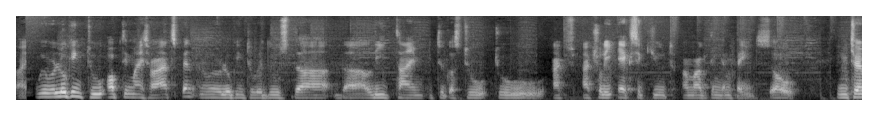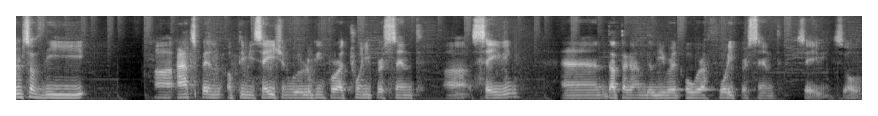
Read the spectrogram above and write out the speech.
Right? We were looking to optimize our ad spend and we were looking to reduce the, the lead time it took us to, to act actually execute our marketing campaigns. So in terms of the uh, ad spend optimization, we were looking for a 20% uh, saving and Datagran delivered over a 40% saving. So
